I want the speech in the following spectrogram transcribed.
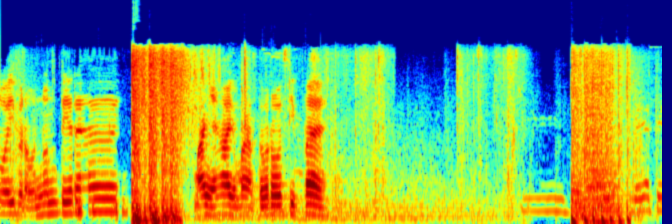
លុយប្រនុនទៀតអើយបាញ់ឲ្យហើយកុំអាតូរ៉ូទីប៉ែ លេទេ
